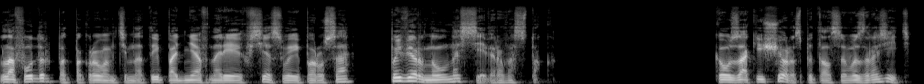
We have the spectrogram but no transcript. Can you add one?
Лафудр под покровом темноты, подняв на реях все свои паруса, повернул на северо-восток. Каузак еще раз пытался возразить,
